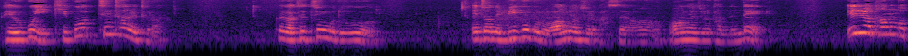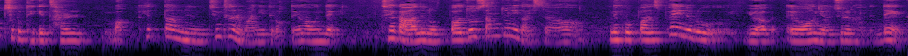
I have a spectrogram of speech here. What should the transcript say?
배우고 익히고 칭찬을 들어요. 그러니까 제 친구도 예전에 미국으로 어학연수를 갔어요. 어학연수를 갔는데 1년 하는 것 치고 되게 잘 막 했다는 칭찬을 많이 들었대요. 근데 제가 아는 오빠도 쌍둥이가 있어요. 근데 그 오빠는 스페인으로 유학, 어학 연수를 갔는데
